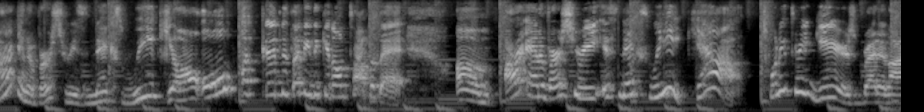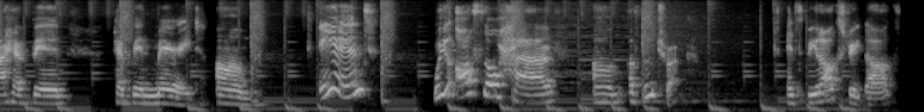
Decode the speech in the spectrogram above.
our anniversary is next week, y'all. Oh my goodness, I need to get on top of that. Um, our anniversary is next week. Yeah, 23 years Brad and I have been have been married. Um, and we also have um, a food truck. It's Speed Dog Street Dogs.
